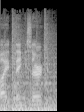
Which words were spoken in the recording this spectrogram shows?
White. Thank you, sir.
